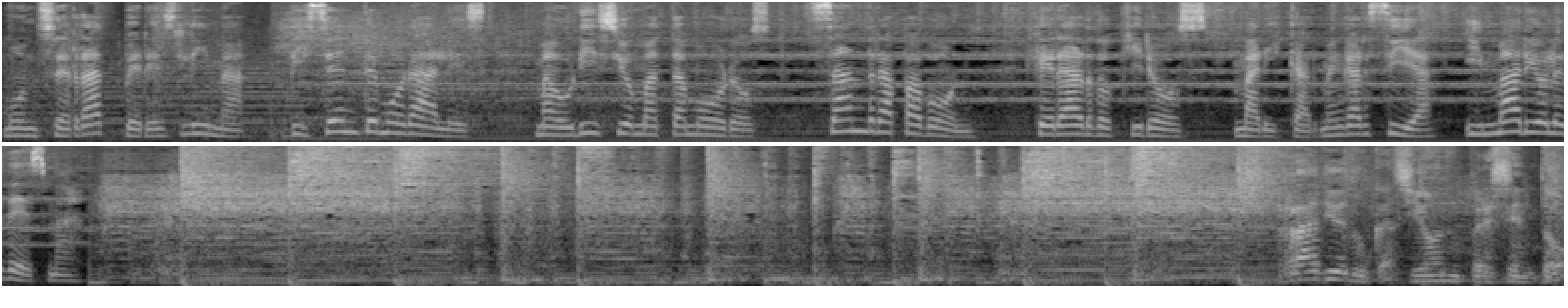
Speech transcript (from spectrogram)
Montserrat Pérez Lima, Vicente Morales, Mauricio Matamoros, Sandra Pavón, Gerardo Quirós, Mari Carmen García y Mario Ledesma. Radio Educación presentó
